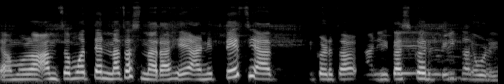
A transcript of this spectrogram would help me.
त्यामुळं आमचं मत त्यांनाच असणार आहे आणि तेच या तिकडचा विकास करतील एवढे.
